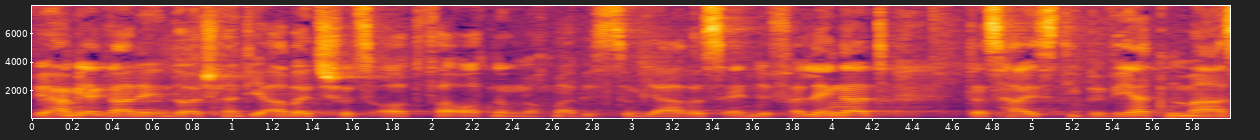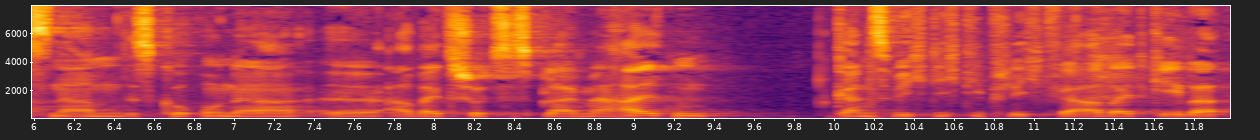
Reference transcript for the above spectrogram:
Wir haben ja gerade in Deutschland die Arbeitsschutzverordnung noch mal bis zum Jahresende verlängert. Das heißt, die bewährten Maßnahmen des Corona-Arbeitsschutzes bleiben erhalten. Ganz wichtig die Pflicht für Arbeitgeber,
